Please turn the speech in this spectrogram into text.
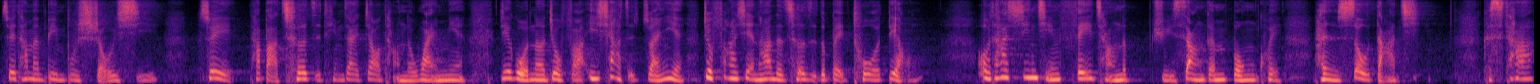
所以他们并不熟悉。”所以他把车子停在教堂的外面，结果呢，就发一下子转眼就发现他的车子都被拖掉。哦，他心情非常的沮丧跟崩溃，很受打击。可是他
